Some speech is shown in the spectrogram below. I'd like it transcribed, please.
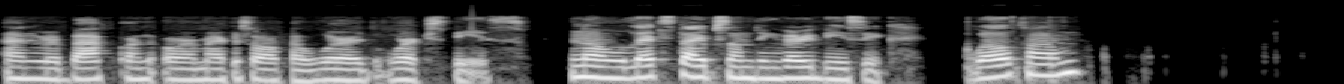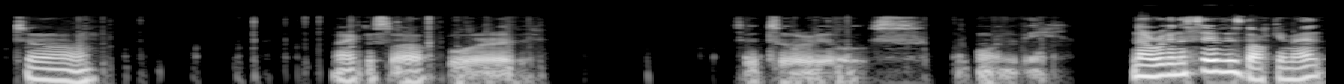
and we're back on our Microsoft Word workspace. Now let's type something very basic. Welcome to Microsoft Word tutorials only. Now we're going to save this document.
